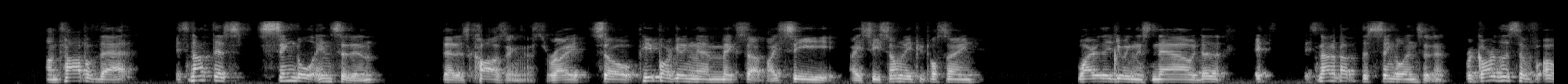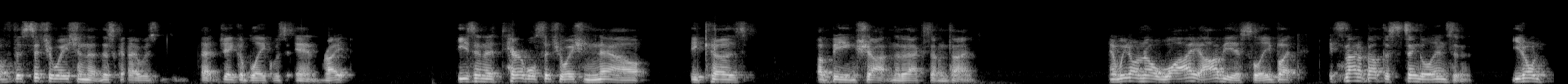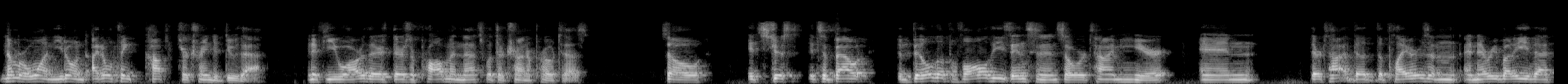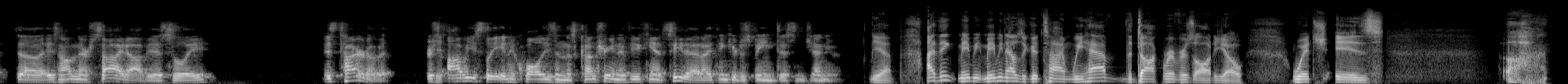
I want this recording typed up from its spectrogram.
on top of that, it's not this single incident that is causing this, right? So people are getting them mixed up. I see I see so many people saying, "Why are they doing this now?" It doesn't. It's it's not about the single incident, regardless of, of the situation that this guy was, that Jacob Blake was in, right? He's in a terrible situation now because of being shot in the back seven times. And we don't know why, obviously, but it's not about the single incident. You don't, number one, you don't, I don't think cops are trained to do that. And if you are, there's, there's a problem and that's what they're trying to protest. So it's just, it's about the buildup of all these incidents over time here and they're t- the the players and and everybody that uh, is on their side obviously is tired of it. There's yeah. obviously inequalities in this country, and if you can't see that, I think you're just being disingenuous. Yeah, I think maybe maybe now's a good time. We have the Doc Rivers audio, which is, uh,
